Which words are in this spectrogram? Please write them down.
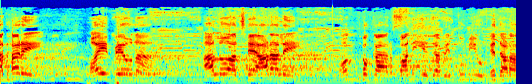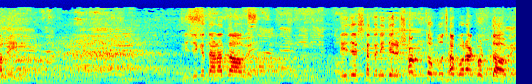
আধারে ভয় পেও না। আলো আছে আড়ালে, অন্ধকার পালিয়ে যাবে, তুমি উঠে দাঁড়ালে। নিজেকে দাঁড়াতে হবে। নিজের সাথে নিজের শক্ত বোঝাপড়া করতে হবে।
